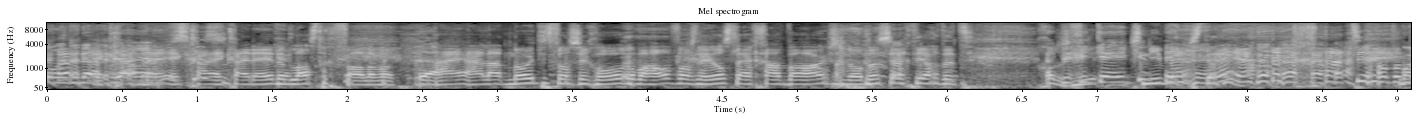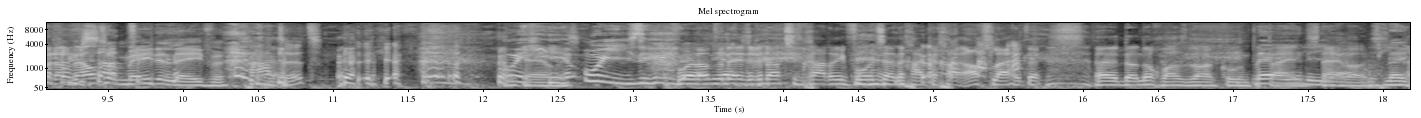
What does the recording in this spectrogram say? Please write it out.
Inderdaad. Ik ga, nee, ik, ga, precies. ik ga je de hele tijd lastig vallen. Want hij, hij laat nooit iets van zich horen. Behalve als het heel slecht gaat bij Arsenal. Dan zegt hij altijd... God, je is niet-? Is niet best, hè? Ja, gaat hij altijd Maar dan wel zo'n medeleven. Gaat het? Oei, oei. Voordat we deze redactievergadering voortzetten, ga ik er graag afsluiten. Eh, dan nogmaals bedankt, Koen, Pepijn, jullie, ja, Snijboom. dat is leuk,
